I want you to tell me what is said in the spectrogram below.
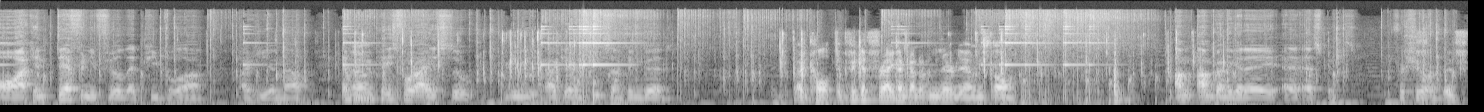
Oh, I can definitely feel that people are are here now. When Yeah. we play 4i, so we are guaranteed something good. I call if we get fragged, I'm gonna literally uninstall. I'm I'm gonna get a, a aspect for sure. If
